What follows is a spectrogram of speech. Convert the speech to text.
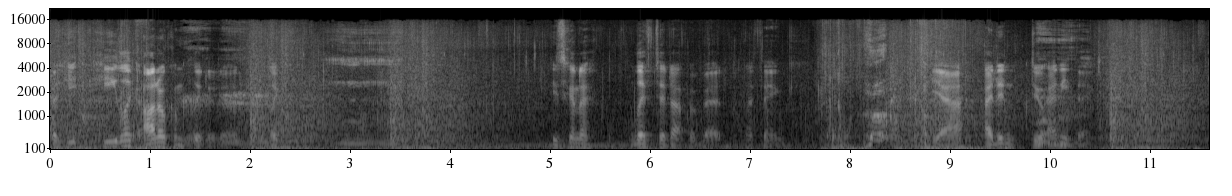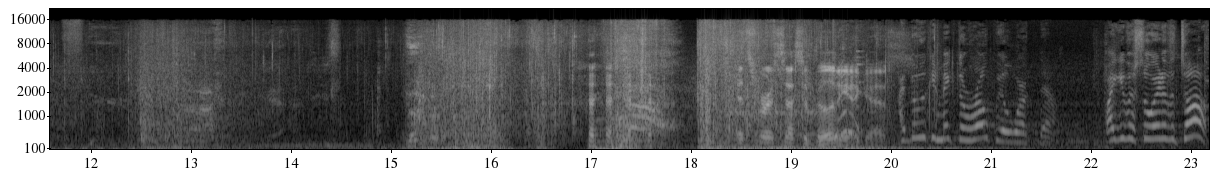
But he, he like auto completed it. Like. He's gonna lift it up a bit, I think. Yeah, I didn't do anything. Accessibility, I guess. I bet we can make the rope wheel work now. Why give us the way to the top?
